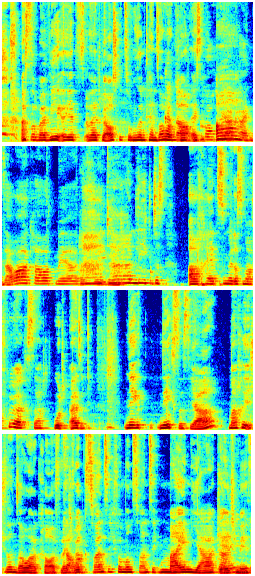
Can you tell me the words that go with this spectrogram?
Achso, weil wir jetzt, seit wir ausgezogen sind, kein Sauerkraut Genau, wir essen. kochen Ah, ja kein Sauerkraut mehr. ah, Deswegen. daran liegt es. Ach, hättest du mir das mal früher gesagt. Gut, also nächstes Jahr mache ich so ein Sauerkraut. Vielleicht wird Sauerkraut. 2025 mein Jahr Dein- geldmäßig.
